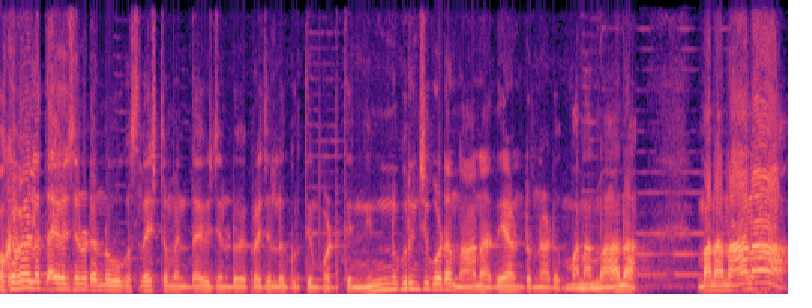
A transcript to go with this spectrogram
ఒకవేళ దైవజనుడు నువ్వు ఒక శ్రేష్టమైన దైవజనుడు ప్రజల్లో గుర్తింపు పడితే నిన్ను గురించి కూడా నాన్న అదే అంటున్నాడు. మన నాన్న మన నాన్న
